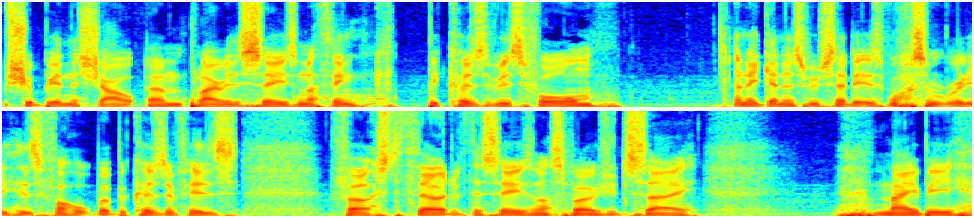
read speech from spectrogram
should be in the shout um, player of the season. I think because of his form. And again, as we've said, it wasn't really his fault, but because of his first third of the season, I suppose you'd say, maybe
